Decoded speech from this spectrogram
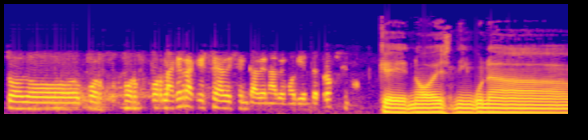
todo, por, por, la guerra que se ha desencadenado en Oriente Próximo. Que no es ninguna,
